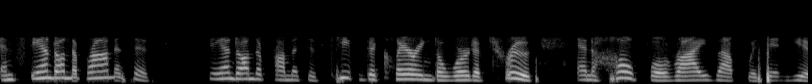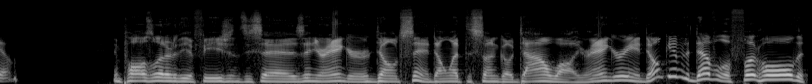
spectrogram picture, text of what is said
and stand on the promises stand on the promises, keep declaring the word of truth, and hope will rise up within you. In Paul's letter to the Ephesians, he says, In your anger, don't sin. Don't let the sun go down while you're angry, and don't give the devil a foothold. And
